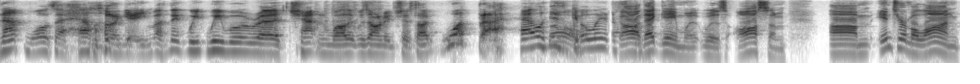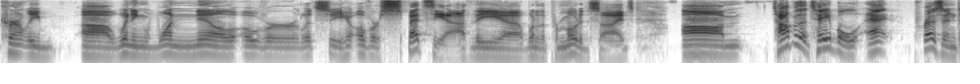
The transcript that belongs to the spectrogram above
that was a hell of a game. I think we we were uh, chatting while it was on. It's just like, what the hell is oh, going on? God, that game was, was awesome. Um, Inter Milan currently uh, winning one 0 over let's see over Spezia, the uh, one of the promoted sides. Um, top of the table at present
